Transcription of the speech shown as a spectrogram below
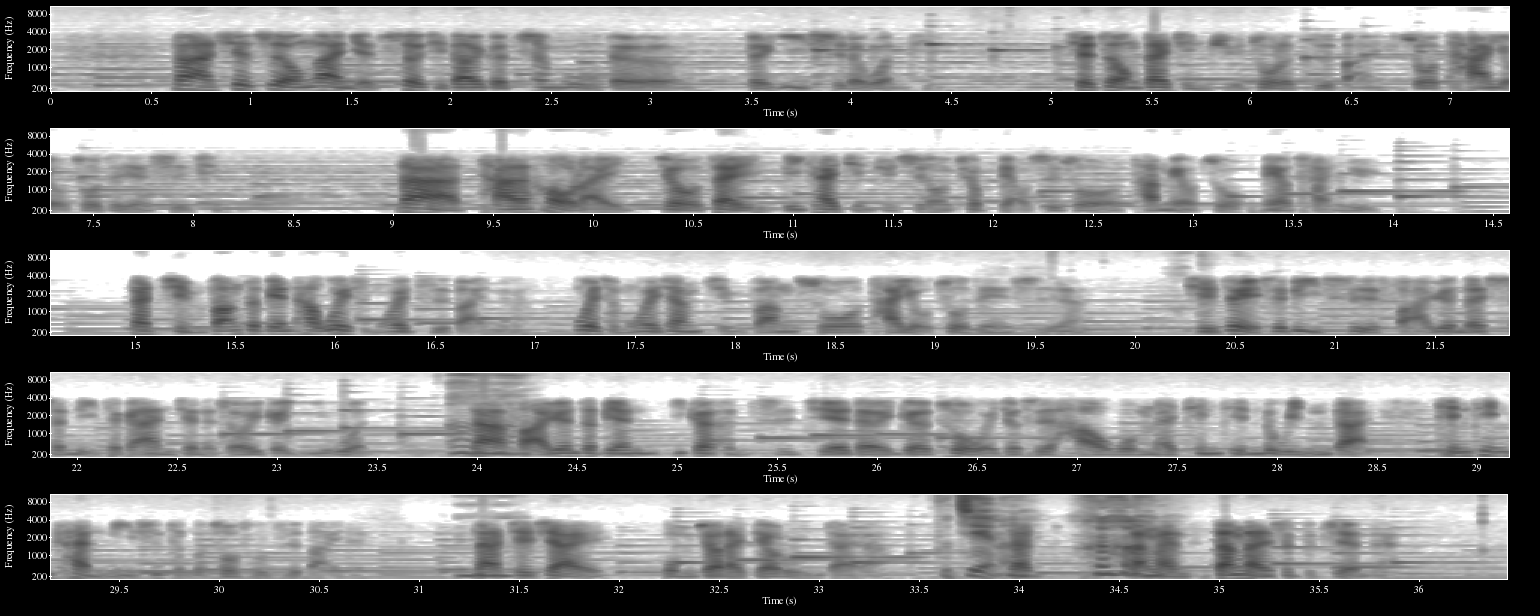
那谢志宏案也涉及到一个政务的的意识的问题。谢志宏在警局做了自白，说他有做这件事情。那他后来就在离开警局之后，就表示说他没有做，没有参与。那警方这边他为什么会自白呢？为什么会向警方说他有做这件事呢？其实这也是历次法院在审理这个案件的时候一个疑问。那法院这边一个很直接的一个作为就是，好，我们来听听录音带，听听看你是怎么做出自白的。那接下来我们就要来调录音带了。不见了。那当然当然是不见了，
